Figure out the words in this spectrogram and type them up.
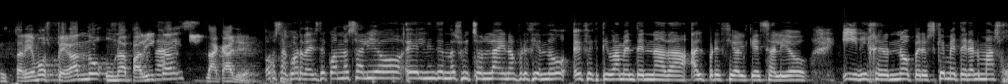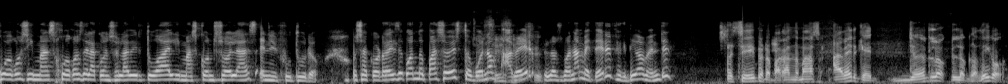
estaríamos pegando una paliza en la calle. ¿Os acordáis de cuando salió el Nintendo Switch Online ofreciendo efectivamente nada al precio al que salió? Y dijeron, no, pero es que meterán más juegos y más juegos de la consola virtual y más consolas en el futuro. ¿Os acordáis de cuando pasó esto? bueno, sí, a sí, ver, sí. los van a meter efectivamente. Sí, pero pagando más. A ver, que yo es lo, lo que os digo.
